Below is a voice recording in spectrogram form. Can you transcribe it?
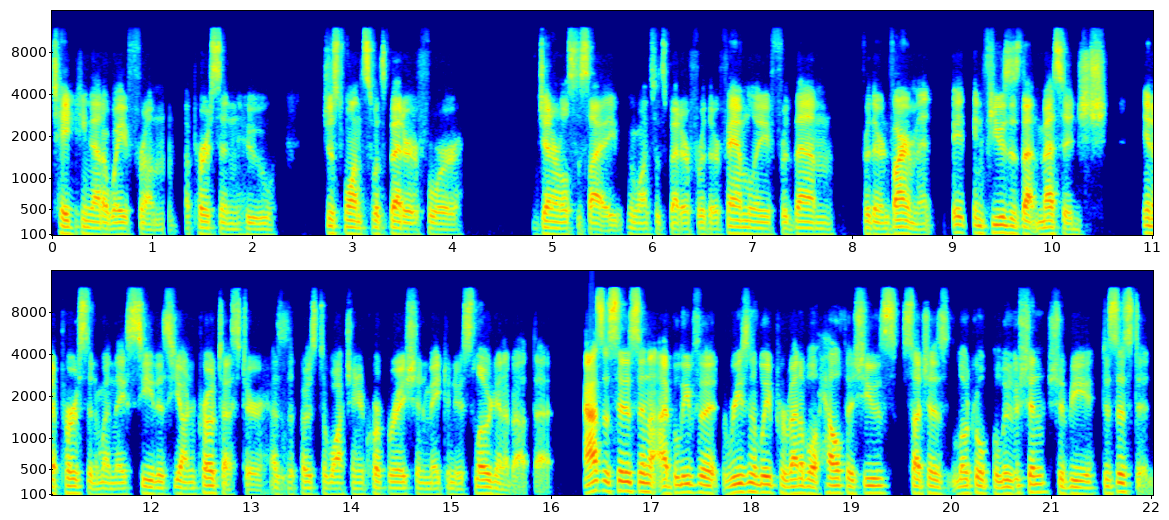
taking that away from a person who just wants what's better for general society who wants what's better for their family, for them, for their environment. It infuses that message in a person when they see this young protester, as opposed to watching a corporation make a new slogan about that. As a citizen, I believe that reasonably preventable health issues, such as local pollution, should be desisted.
